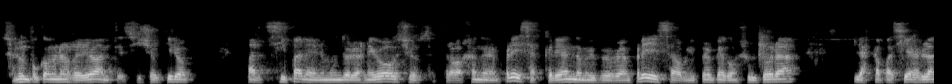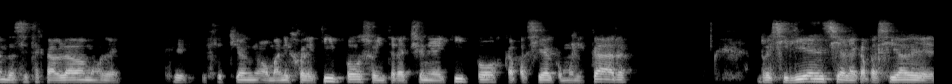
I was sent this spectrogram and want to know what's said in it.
son un poco menos relevantes. Si yo quiero participar en el mundo de los negocios, trabajando en empresas, creando mi propia empresa o mi propia consultora, las capacidades blandas, estas que hablábamos de, gestión o manejo de equipos o interacción en equipos, capacidad de comunicar, resiliencia, la capacidad de,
